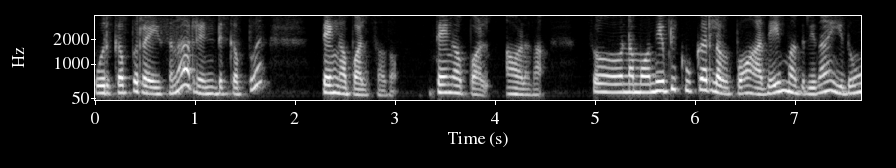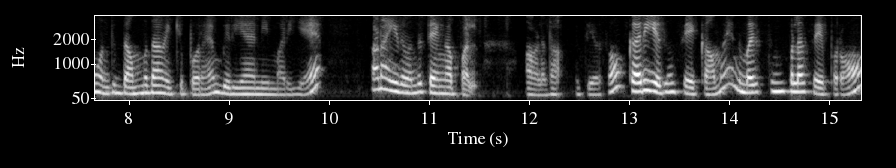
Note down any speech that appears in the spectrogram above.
ஒரு கப்பு ரைஸ்னால் ரெண்டு கப்பு தேங்காய் பால் சாதம். தேங்காய் பால் அவ்வளோதான் ஸோ நம்ம வந்து எப்படி குக்கரில் வைப்போம்? அதே மாதிரி தான் இதுவும் வந்து தம்மு தான் வைக்க போகிறேன் பிரியாணி மாதிரியே. ஆனால் இது வந்து தேங்காய் பால் அவ்வளோதான் வித்தியாசம். கறி எதுவும் சேர்க்காம இந்த மாதிரி சிம்பிளாக சேர்ப்புறோம்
